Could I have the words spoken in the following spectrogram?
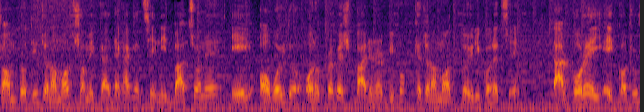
সম্প্রতি জনমত সমীক্ষায় দেখা গেছে, নির্বাচনে এই অবৈধ অনুপ্রবেশ বাইডেনের বিপক্ষে জনমত তৈরি করেছে। তারপরেই এই কঠোর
